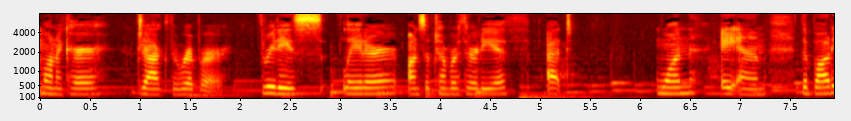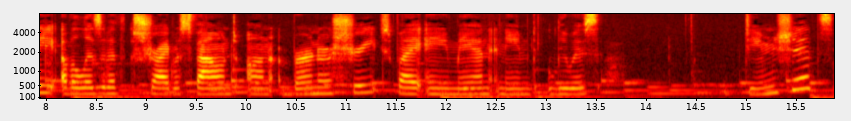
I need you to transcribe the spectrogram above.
moniker Jack the Ripper. Three days later, on September 30th, at 1 a.m., the body of Elizabeth Stride was found on Berner Street by a man named Louis Diemschutz.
